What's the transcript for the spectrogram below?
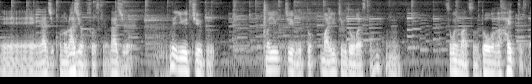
えー、ラジオこのラジオもそうですけどラジオ。で YouTube、まあ、YouTube と、まあ、YouTube 動画ですからね、うん、そこにまあその動画が入ってきた、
